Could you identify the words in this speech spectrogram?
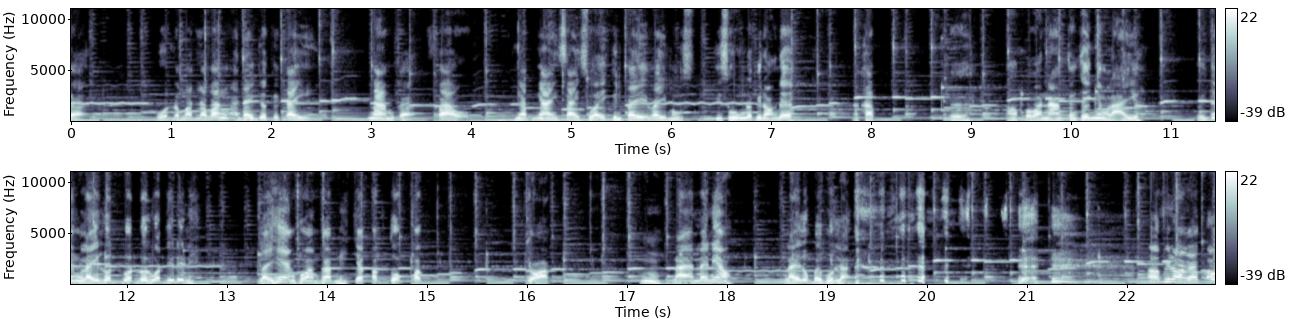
กะโปรดระมัดระวังอันใดยู่ใกล้ๆน้ำกะเฝ้ายับง่ายใส่สวยขึ้นไปไว้มองที่สูงแล้วพี่น้องเด้อนะครับ เออเอาเพราะว่าน้ำตั้งแต่ยังไหลอยู่เออยังไหลลดลดลดลดอยู่ด้วยนี่ไหลแห้งพร้อมครับนี่จักปักตบปักจอกอืมไหลอันไหลแนวไหลลงไปพุ่นละเอาพี่น้องครับเอา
